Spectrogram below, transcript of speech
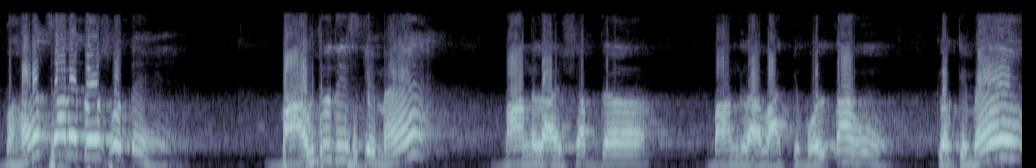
बहुत सारे दोष होते हैं। बावजूद इसके मैं बांग्ला शब्द, बांग्ला वाक्य बोलता हूँ, क्योंकि मैं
